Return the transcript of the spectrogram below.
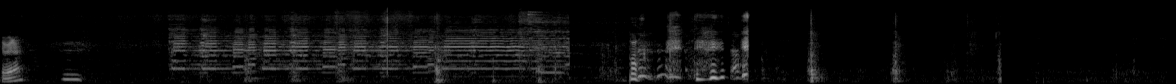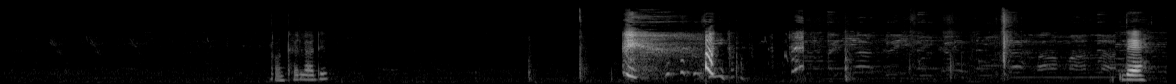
Được đó. Ừ. còn thấy lo đi? There.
